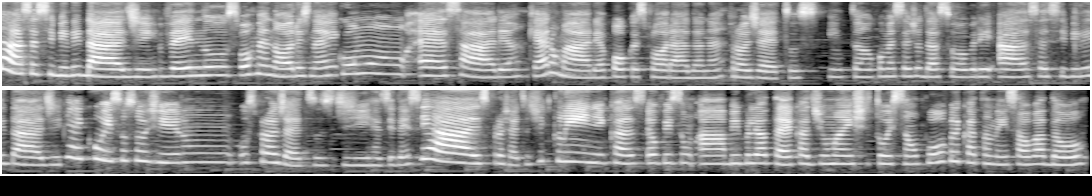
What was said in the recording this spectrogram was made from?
da acessibilidade, ver nos pormenores, né, como essa área, que era uma área pouco explorada, né? Projetos. Então, comecei a ajudar sobre a acessibilidade. E aí, com isso, surgiram os projetos de residenciais, projetos de clínicas. Eu fiz um, a biblioteca de uma instituição pública também em Salvador.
